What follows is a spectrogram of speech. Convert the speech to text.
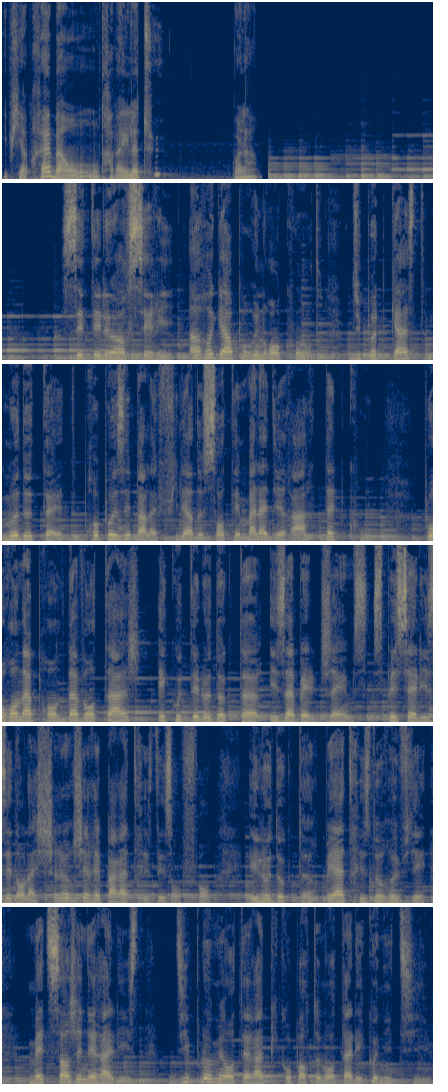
Et puis après, ben, on travaille là-dessus. Voilà. C'était le hors-série Un regard pour une rencontre du podcast Mot de tête proposé par la filière de santé maladie rare Tête Coup. Pour en apprendre davantage, écoutez le docteur Isabelle James, spécialisée dans la chirurgie réparatrice des enfants, et le docteur Béatrice de Revier, médecin généraliste, diplômée en thérapie comportementale et cognitive.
